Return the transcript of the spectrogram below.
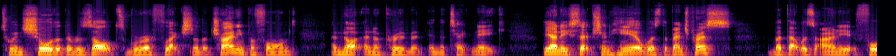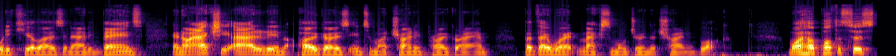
to ensure that the results were a reflection of the training performed and not an improvement in the technique. The only exception here was the bench press, but that was only at 40 kilos and adding bands. And I actually added in pogos into my training program, but they weren't maximal during the training block. My hypothesis,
